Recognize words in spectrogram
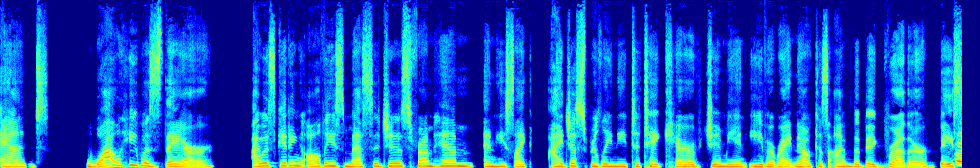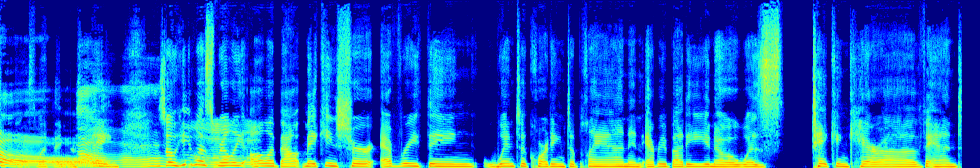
And while he was there, I was getting all these messages from him, and he's like, I just really need to take care of Jimmy and Eva right now because I'm the big brother, basically, is what they were saying. So he was really all about making sure everything went according to plan and everybody, you know, was taken care of. And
